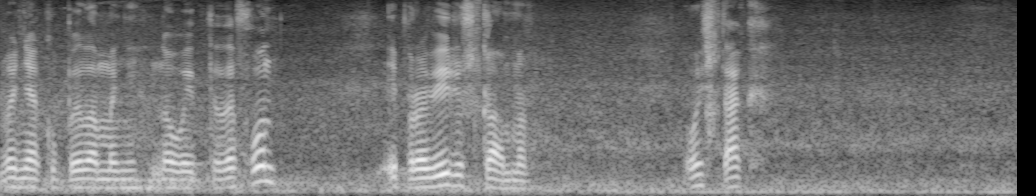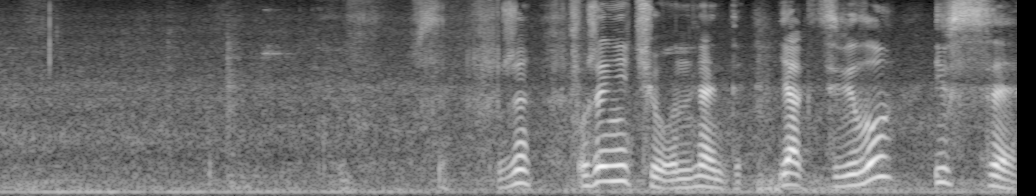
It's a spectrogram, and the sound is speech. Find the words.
Доня купила мені новий телефон і провірю ж камеру. Ось так. Все. Вже, вже нічого, гляньте, як цвіло і все.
